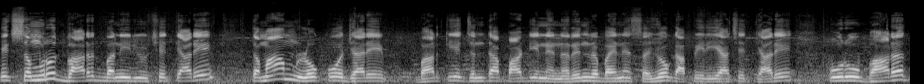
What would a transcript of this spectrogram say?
એક સમૃદ્ધ ભારત બની રહ્યું છે. ત્યારે તમામ લોકો જ્યારે ભારતીય જનતા પાર્ટી અને નરેન્દ્રભાઈને સહયોગ આપી રહ્યા છે, ત્યારે પૂરું ભારત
